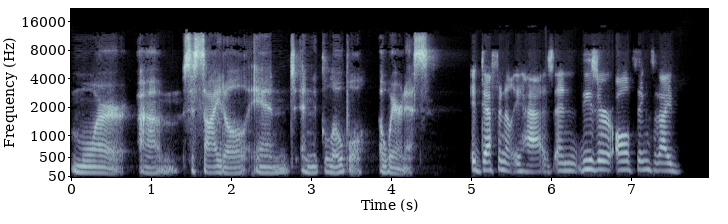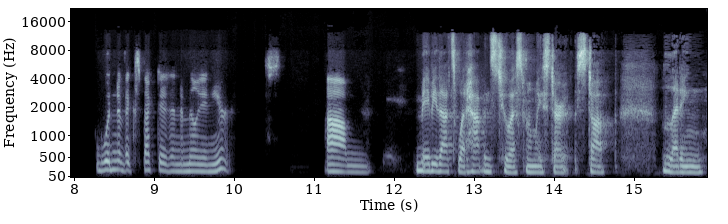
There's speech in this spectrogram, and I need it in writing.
more um, societal and and global awareness it definitely has and these are all things that i wouldn't have expected in a million years. Um, Maybe that's what happens to us when we start stop letting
